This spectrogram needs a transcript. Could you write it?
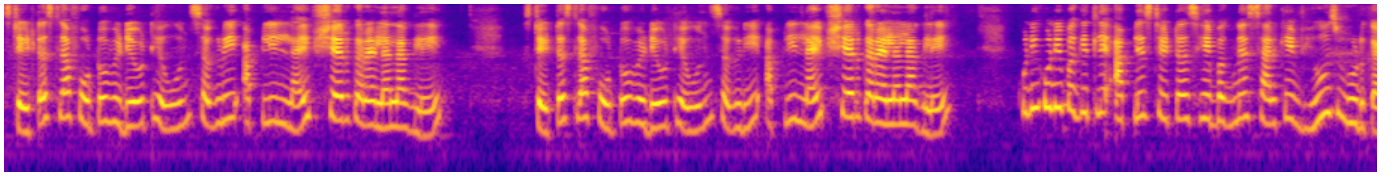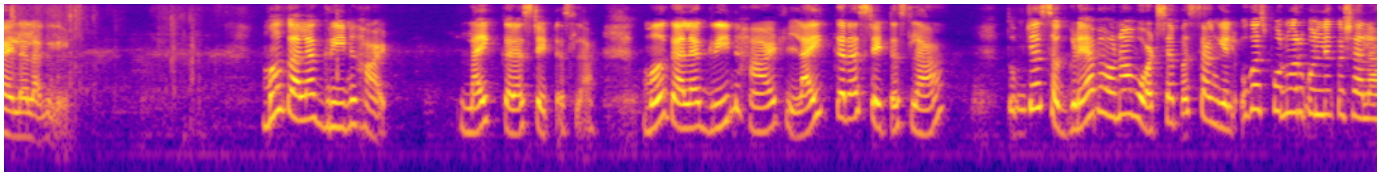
स्टेटसला फोटो व्हिडिओ ठेवून सगळी आपली लाईफ शेअर करायला लागले. स्टेटसला फोटो व्हिडिओ ठेवून सगळी आपली लाईफ शेअर करायला लागले. कुणी कुणी बघितले आपले स्टेटस हे बघण्यासारखे व्ह्यूज हुडकायला लागले. मग आला ग्रीन हार्ट लाईक करा स्टेटसला मग आला ग्रीन हार्ट लाईक करा स्टेटसला तुमच्या सगळ्या भावना व्हॉट्सॲपच सांगेल. उगाच फोनवर बोलणे कशाला?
